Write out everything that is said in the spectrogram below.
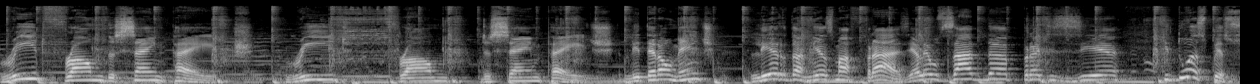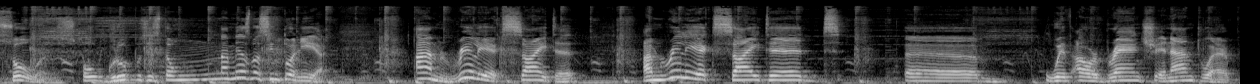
Read from the same page. Read from the same page. Literalmente, ler da mesma frase. Ela é usada para dizer que duas pessoas ou grupos estão na mesma sintonia. I'm really excited I'm really excited uh, with our branch in Antwerp.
